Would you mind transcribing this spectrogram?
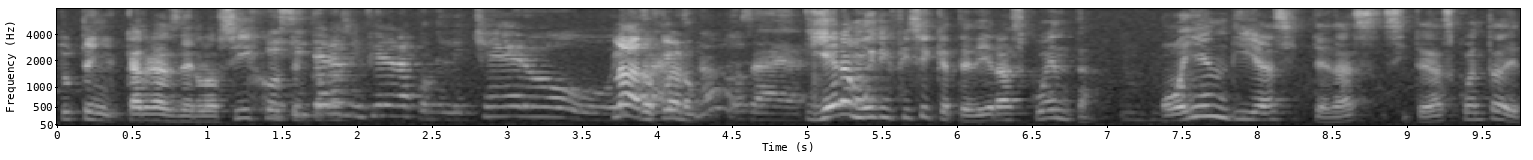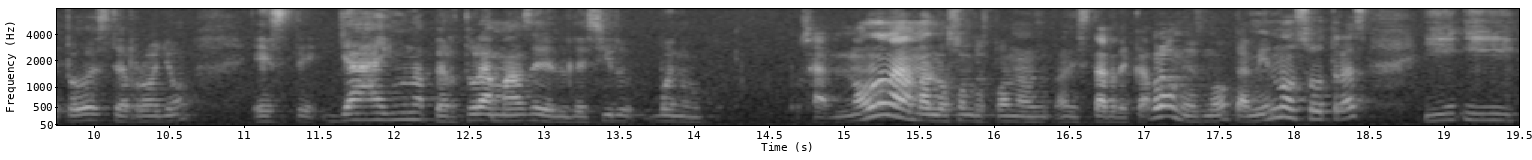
tú te encargas de los Y hijos, te si te encargas- infiel era con el lechero o... Claro, ¿sabes, claro. no? O sea... Y era muy difícil que te dieras cuenta. Hoy en día, si te das, si te das cuenta de todo este rollo, este, ya hay una apertura más del decir, bueno, o sea, no nada más los hombres pueden estar de cabrones, ¿no? También nosotras, y, y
